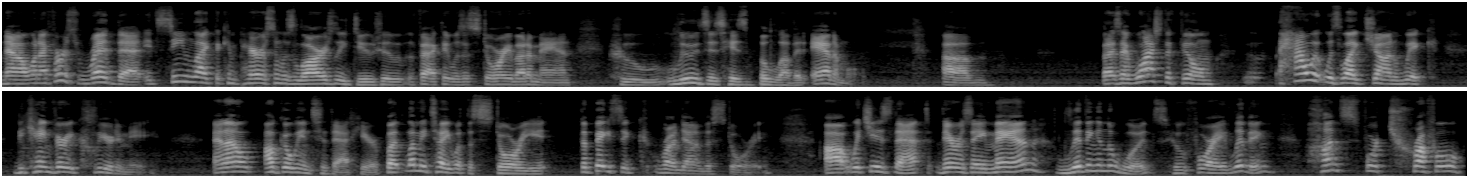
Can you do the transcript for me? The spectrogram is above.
Now, when I first read that, it seemed like the comparison was largely due to the fact that it was a story about a man who loses his beloved animal. Um, but as I watched the film, how it was like John Wick became very clear to me. And I'll I'll go into that here. But let me tell you what the story the basic rundown of the story. Uh, which is that there is a man living in the woods who, for a living, hunts for truffle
